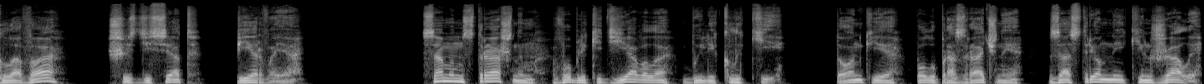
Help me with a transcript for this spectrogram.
Глава 61 Самым страшным в облике дьявола были клыки. Тонкие, полупрозрачные, заостренные кинжалы,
